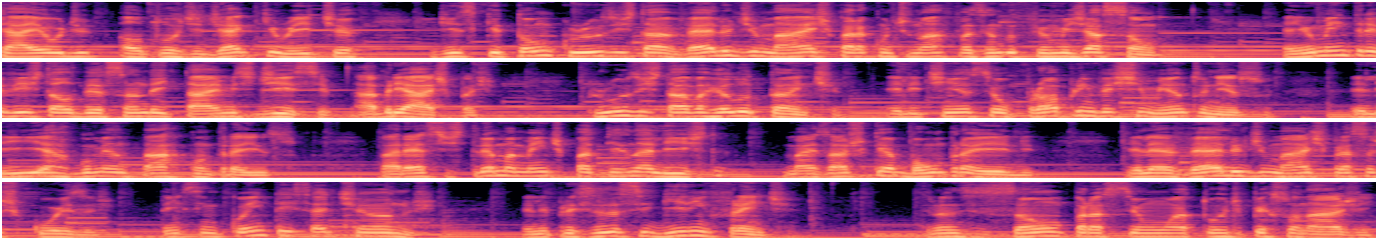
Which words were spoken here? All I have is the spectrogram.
Child, autor de Jack Reacher, disse que Tom Cruise está velho demais para continuar fazendo filmes de ação. Em uma entrevista ao The Sunday Times, disse, aspas, Cruise estava relutante, ele tinha seu próprio investimento nisso, ele ia argumentar contra isso. Parece extremamente paternalista, mas acho que é bom para ele. Ele é velho demais para essas coisas, tem 57 anos, ele precisa seguir em frente. Transição para ser um ator de personagem.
